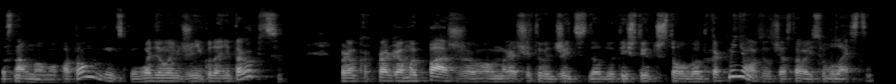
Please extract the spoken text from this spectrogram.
в основном. А потом Владимир Владимирович же никуда не торопится. В рамках программы ПАЖ он рассчитывает жить до 2036 года как минимум, сейчас оставаясь у власти.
